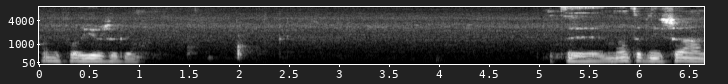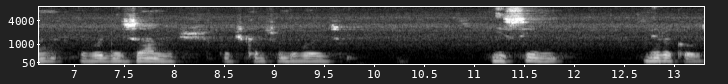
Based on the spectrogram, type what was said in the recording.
24 years ago. The month of Nisan, the word Nisan, which, which comes from the word Nisim, miracles,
